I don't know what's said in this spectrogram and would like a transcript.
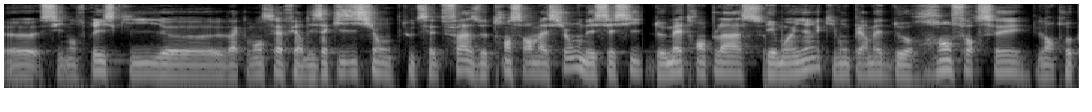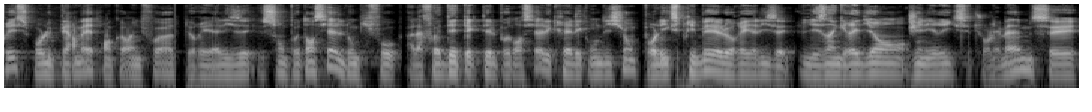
Euh, c'est une entreprise qui euh, va commencer à faire des acquisitions. Toute cette phase de transformation nécessite de mettre en place des moyens qui vont permettre de renforcer l'entreprise pour lui permettre encore une fois de réaliser son potentiel. Donc il faut à la fois détecter le potentiel et créer les conditions pour l'exprimer et le réaliser. Les ingrédients génériques, c'est toujours les mêmes. C'est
